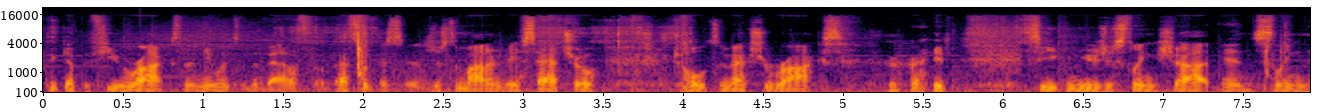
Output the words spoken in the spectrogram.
picked up a few rocks and then he went to the battlefield. That's what this is, just a modern day satchel to hold some extra rocks, right? So you can use your slingshot and sling,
